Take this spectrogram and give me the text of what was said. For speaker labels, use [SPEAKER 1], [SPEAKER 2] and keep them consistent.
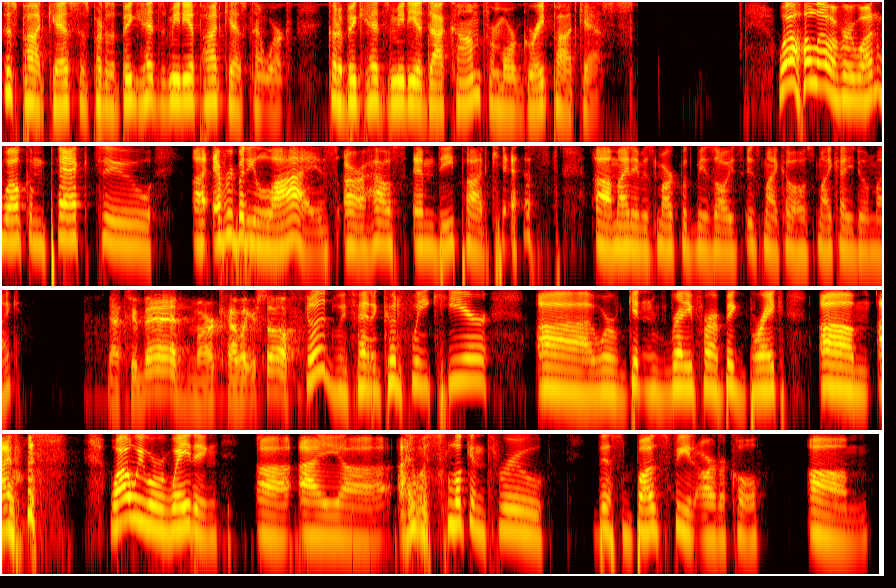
[SPEAKER 1] This podcast is part of the Big Heads Media Podcast Network. Go to bigheadsmedia.com for more great podcasts. Well, hello, everyone. Welcome back to uh, Everybody Lies, our House MD podcast. Uh, my name is Mark. With me, as always, is my co-host Mike. How you doing, Mike?
[SPEAKER 2] Not too bad, Mark. How about yourself?
[SPEAKER 1] Good. We've had a good week here. Uh, we're getting ready for our big break. Um, I was while we were waiting, uh, I uh, I was looking through this BuzzFeed article. Um,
